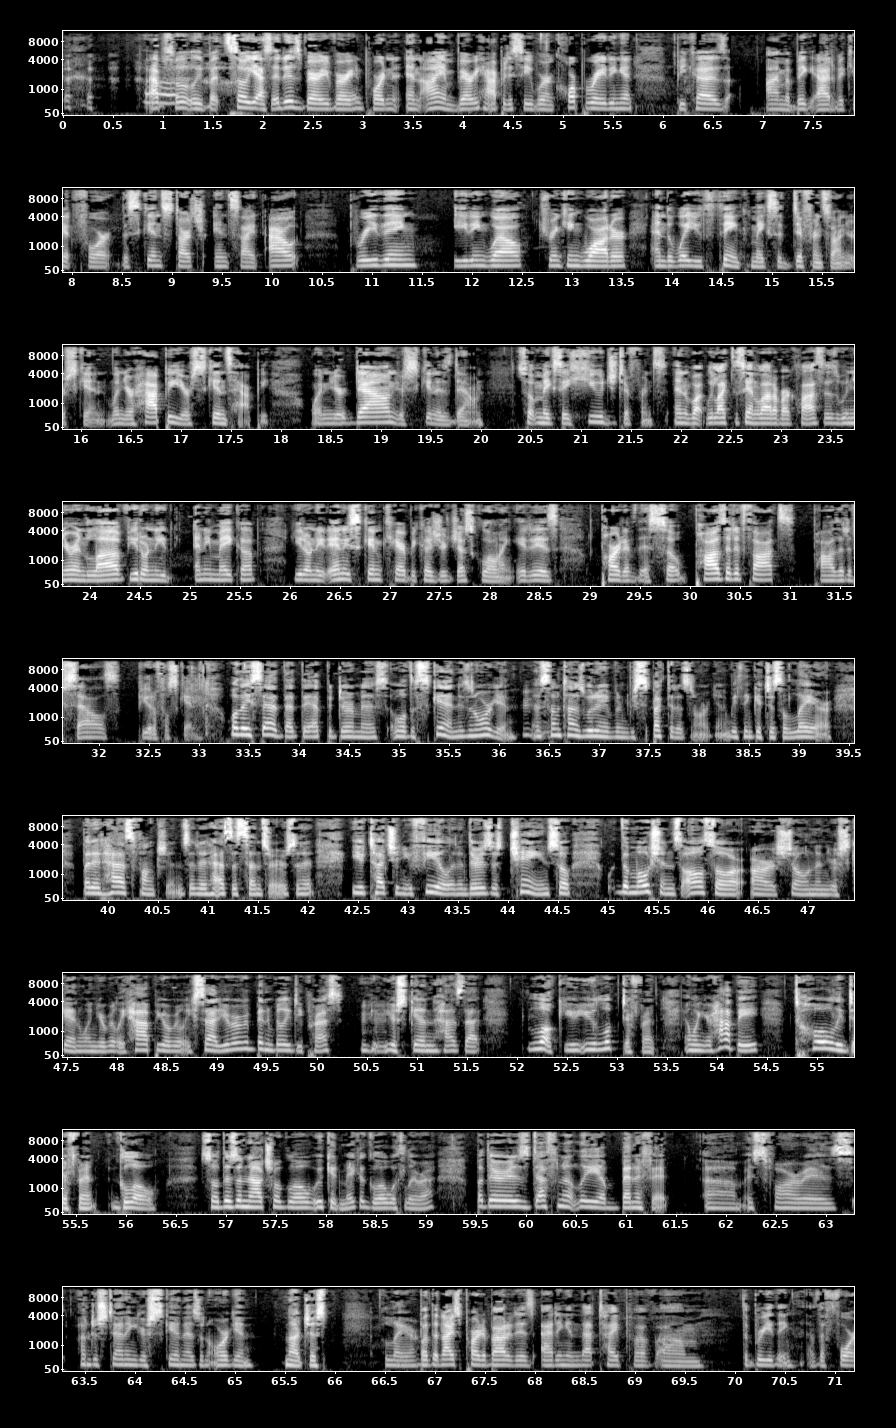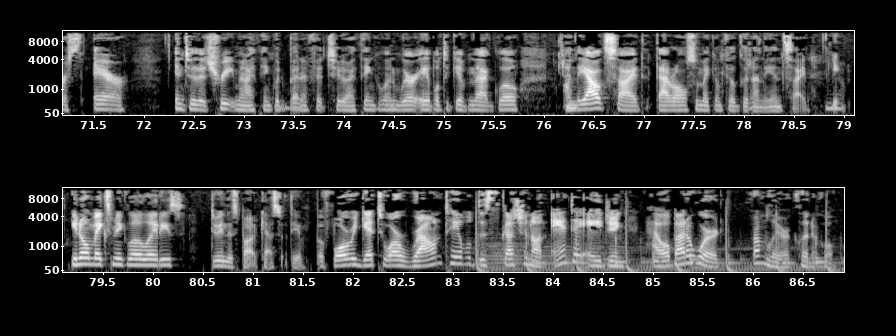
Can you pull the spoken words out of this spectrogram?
Absolutely. But so yes, it is very, very important. And I am very happy to see we're incorporating it because I'm a big advocate for the skin starts inside out, breathing, eating well, drinking water, and the way you think makes a difference on your skin. When you're happy, your skin's happy. When you're down, your skin is down. So it makes a huge difference. And what we like to say in a lot of our classes, when you're in love, you don't need any makeup, you don't need any skincare because you're just glowing. It is part of this. So positive thoughts, positive cells, beautiful skin. Well, they said that the epidermis, well, the skin is an organ, and mm-hmm. sometimes we don't even respect it as an organ. We think it's just a layer, but it has functions and it has the sensors, and it you touch and you feel, and there's a change. So the motions also are, are shown in your skin when you're really happy or really sad. You've ever been really depressed? Mm-hmm. Your skin has that look. You you look different, and when you're happy, totally different glow. So there's a natural glow. We could make a glow with Lira, but there is definitely a benefit um, as far as understanding your skin as an organ, not just a layer. But the nice part about it is adding in that type of um, the breathing of the forced air into the treatment, I think would benefit too. I think when we're able to give them that glow on the outside, that will also make them feel good on the inside. You, you know what makes me glow, ladies? Doing this podcast with you. Before we get to our roundtable discussion on anti-aging, how about a word from Lira Clinical?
